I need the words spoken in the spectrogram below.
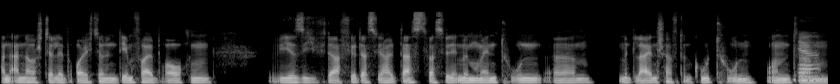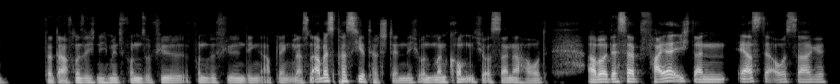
an anderer Stelle bräuchte. Und in dem Fall brauchen wir sie dafür, dass wir halt das, was wir im Moment tun, ähm, mit Leidenschaft und gut tun. Und ja. ähm, da darf man sich nicht mit von so viel, von so vielen Dingen ablenken lassen. Aber es passiert halt ständig und man kommt nicht aus seiner Haut. Aber deshalb feiere ich dann erste Aussage,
